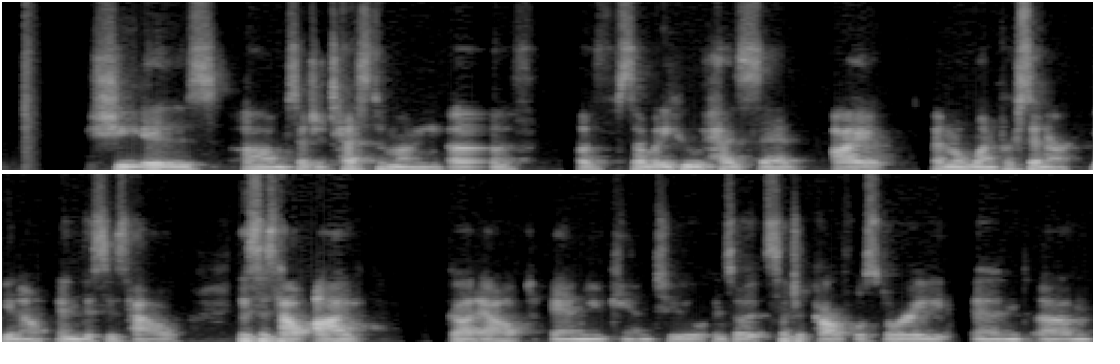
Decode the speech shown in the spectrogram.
She is um, such a testimony of of somebody who has said, "I am a one percenter," you know, and this is how this is how I got out, and you can too. And so it's such a powerful story. And um,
